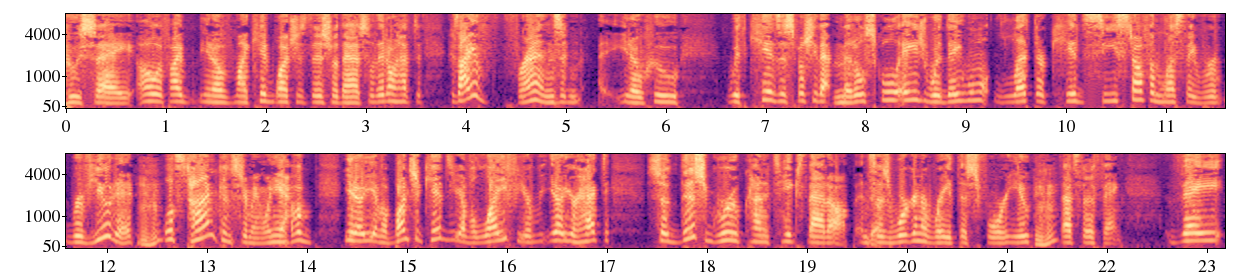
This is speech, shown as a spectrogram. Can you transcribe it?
who say, "Oh, if I, you know, if my kid watches this or that, so they don't have to." Because I have friends and you know who with kids, especially that middle school age, where they won't let their kids see stuff unless they re- reviewed it. Mm-hmm. Well, it's time consuming when you have a, you know, you have a bunch of kids, you have a life, you're, you know, you're hectic. So this group kind of takes that up and says, we're going to rate this for you. Mm-hmm. That's their thing. They,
